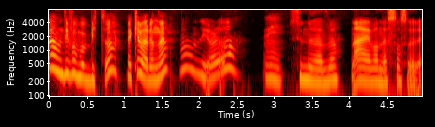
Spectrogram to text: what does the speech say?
Ja, men De får bare bytte, da. Det er ikke verre enn det. Ja, de gjør det, da. Mm. Synnøve Nei, Vanessa, sorry.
